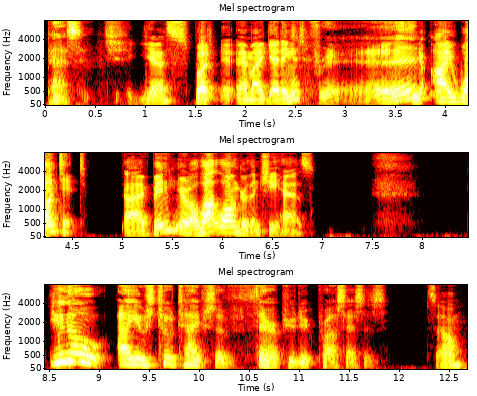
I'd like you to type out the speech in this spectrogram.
passage. Yes, but am I getting it? Fred? I want it. I've been here a lot longer than she has. You know, I use two types of therapeutic processes. So?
